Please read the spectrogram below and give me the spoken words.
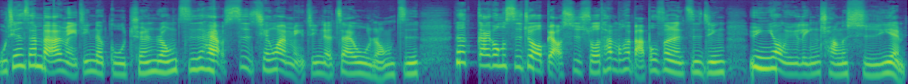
五千三百万美金的股权融资，还有四千万美金的债务融资。那该公司就有表示说，他们会把部分的资金运用于临床实验，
